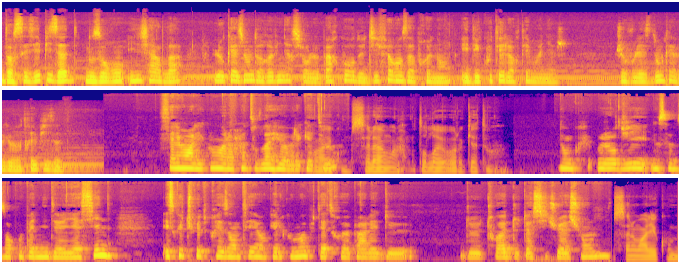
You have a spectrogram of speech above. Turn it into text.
Dans ces épisodes, nous aurons, inshallah, l'occasion de revenir sur le parcours de différents apprenants et d'écouter leurs témoignages. Je vous laisse donc avec votre épisode. Assalamu alaikum wa rahmatullahi wa barakatuh. Wa salam wa rahmatullahi wa barakatuh. Donc aujourd'hui, nous sommes en compagnie de Yacine. Est-ce que tu peux te présenter en quelques mots, peut-être parler de, de toi, de ta situation? Salam alaikum.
